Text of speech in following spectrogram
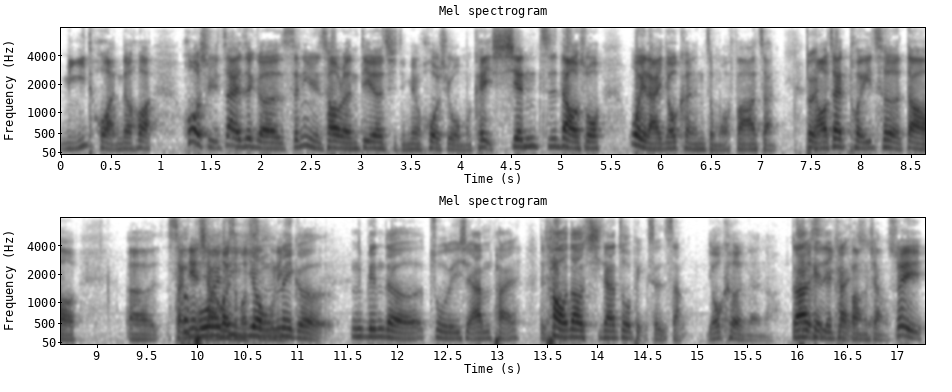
谜团的话，或许在这个《神力女超人》第二集里面，或许我们可以先知道说未来有可能怎么发展，对然后再推测到呃闪电侠会怎么用那，个那边的做的一些安排套到其他作品身上？有可能啊，大家可以这是一个方向。所以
